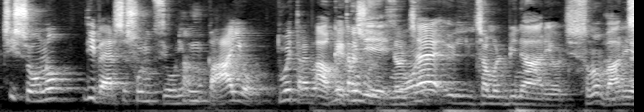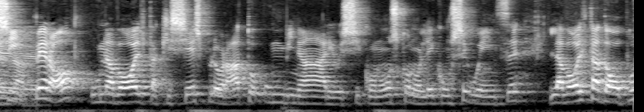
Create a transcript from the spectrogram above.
ci sono diverse soluzioni, Ah, un ok. paio, due, tre, Ah, due, ok, tre quindi non c'è il, diciamo, il binario, ci sono varie... Sì, però una volta che si è esplorato un binario e si conoscono le conseguenze, la volta dopo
